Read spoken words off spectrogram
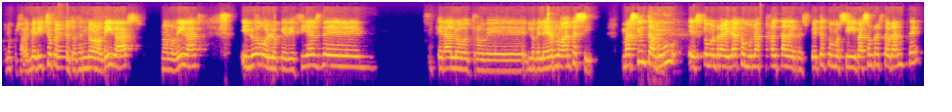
Bueno, pues haberme dicho, pero entonces no lo digas, no lo digas. Y luego lo que decías de, que era lo otro, de lo de leerlo antes, sí. Más que un tabú, es como en realidad como una falta de respeto, es como si vas a un restaurante,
